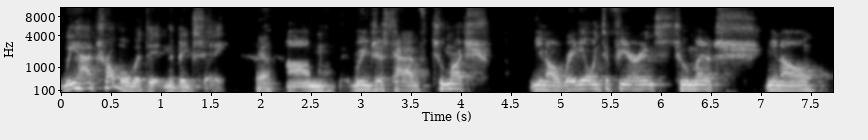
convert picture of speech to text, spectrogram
we had trouble with it in the big city. Yeah. Um, we just have too much, you know, radio interference, too much, you know,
